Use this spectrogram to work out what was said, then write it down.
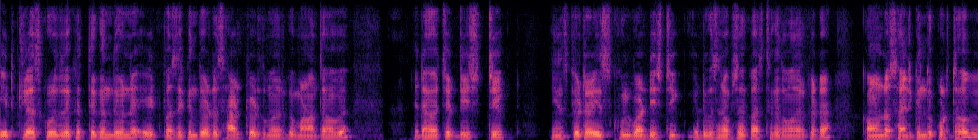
এইট ক্লাস করে তাদের ক্ষেত্রে কিন্তু এখানে এইট পাসে কিন্তু একটা সার্টিফিকেট তোমাদেরকে বানাতে হবে। এটা হচ্ছে ডিস্ট্রিক্ট ইন্সপেক্টর স্কুল বা ডিস্ট্রিক্ট এডুকেশন অফিসার কাছ থেকে তোমাদেরকে এটা কাউন্টার সাইন কিন্তু করতে হবে।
